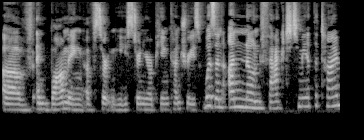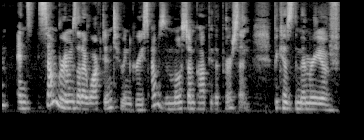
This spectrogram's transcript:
of and bombing of certain Eastern European countries was an unknown fact to me at the time. And some rooms that I walked into in Greece, I was the most unpopular person because the memory of,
